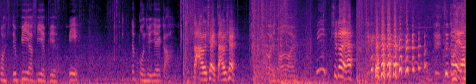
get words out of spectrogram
喂，屌 B 啊 B 啊 B 啊！B 一半血椰架，炸佢出嚟，炸佢出嚟櫃台位。！B 出咗嚟啊！出咗嚟啦！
